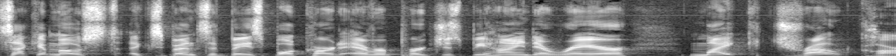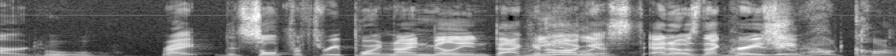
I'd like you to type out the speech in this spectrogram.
Second most expensive baseball card ever purchased behind a rare Mike Trout card. Ooh. Right. That sold for 3.9 million back in August. I know, isn't that Mike crazy? Trout card.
